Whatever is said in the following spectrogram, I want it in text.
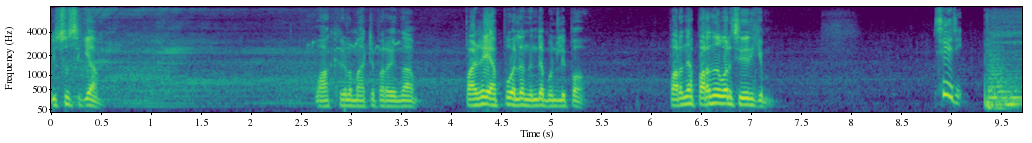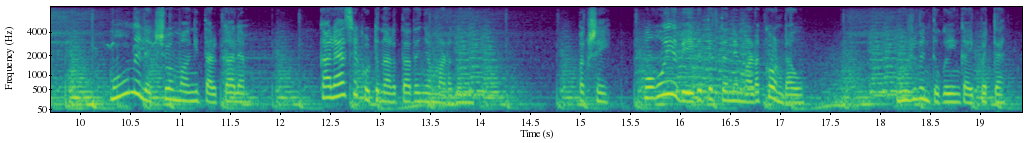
വിശ്വസിക്കാം. വാക്കുകൾ മാറ്റി പറയുന്ന പഴയ അപ്പുമല്ല നിന്റെ മുന്നിലിപ്പോ. പറഞ്ഞ പറഞ്ഞതുപോലെ ചെയ്തിരിക്കും. ശരി. മൂന്ന് ലക്ഷവും വാങ്ങി തൽക്കാലം കലാശക്കൊട്ട് നടത്താതെ ഞാൻ മടങ്ങുന്നു. പക്ഷേ പോയ വേഗത്തിൽ തന്നെ മടക്കം ഉണ്ടാവും. മുഴുവൻ തുകയും കൈപ്പറ്റാൻ.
